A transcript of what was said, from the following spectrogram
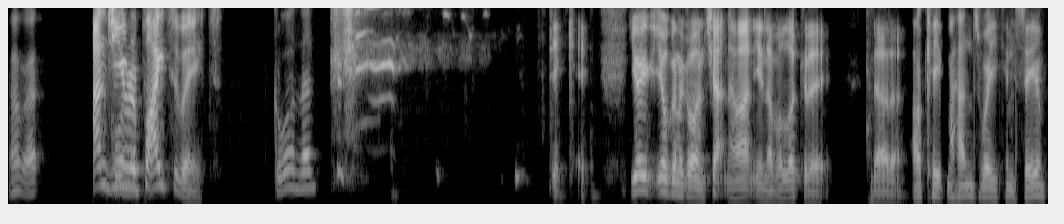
All right. And Go you replied to it. Go on then. Dickhead. You're, you're going to go on chat now, aren't you, and have a look at it? No, no. I'll keep my hands where you can see them.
